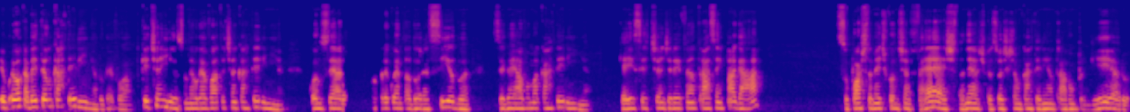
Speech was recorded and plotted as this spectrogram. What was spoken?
Eu, eu acabei tendo carteirinha do Gaivota, porque tinha isso, né? O Gaivota tinha carteirinha. Quando você era uma frequentadora assídua, você ganhava uma carteirinha, que aí você tinha direito a entrar sem pagar. Supostamente quando tinha festa, né? As pessoas que tinham carteirinha entravam primeiro,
